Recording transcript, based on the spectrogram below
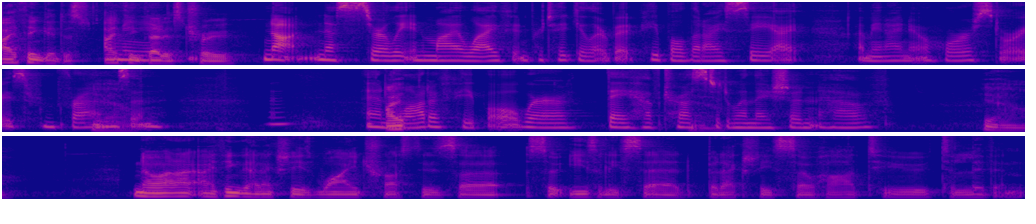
I think it is. I, think mean, that you- is true. Not necessarily in my life in particular, but people that I see. I I mean, I know horror stories from friends Yeah. and and a I- lot of people where they have trusted when they shouldn't have. Yeah. No, I, I think that actually is why trust is uh, so easily said, but actually so hard to to live in,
